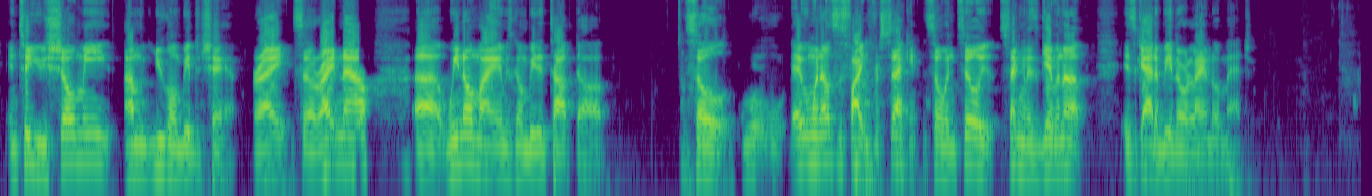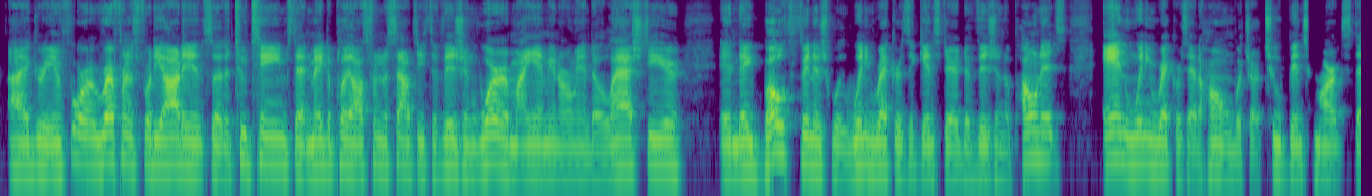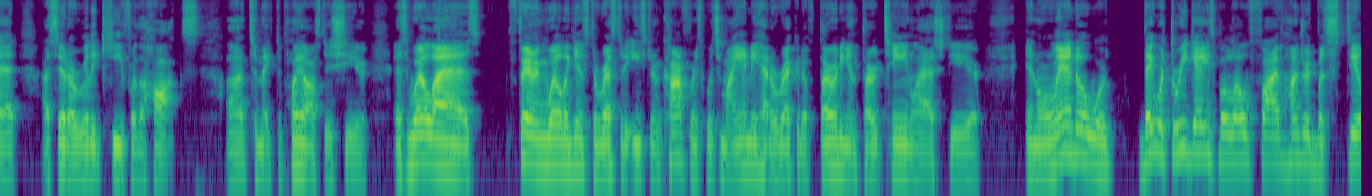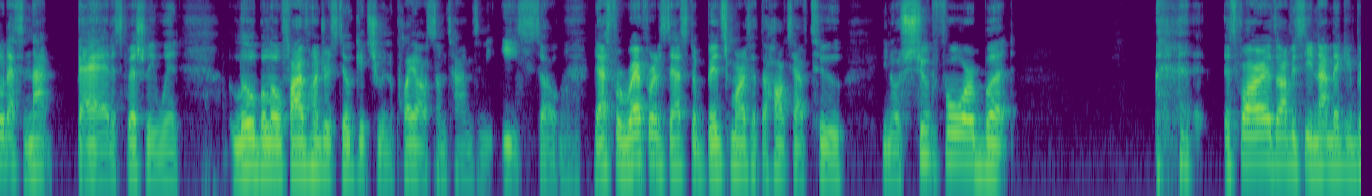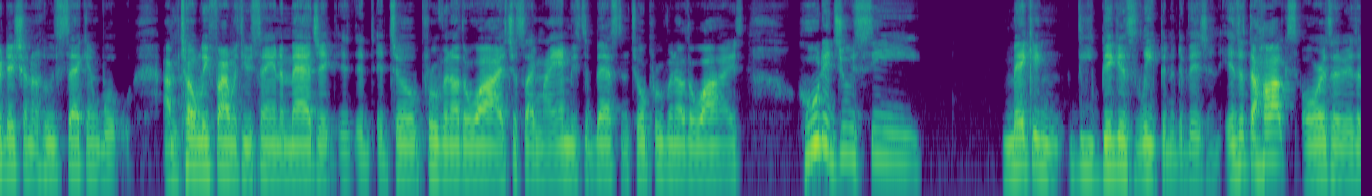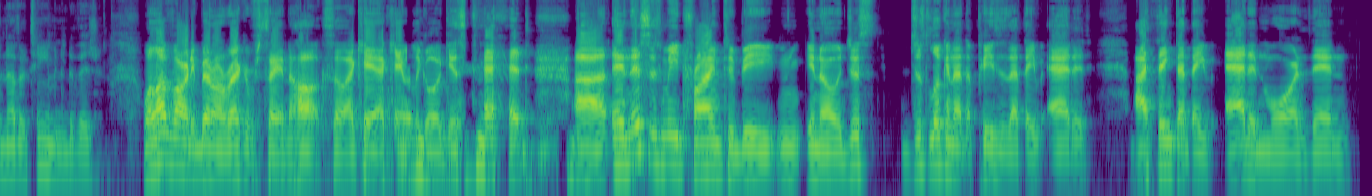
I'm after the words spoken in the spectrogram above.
until you show me, I'm you gonna be the champ, right? So right now. Uh, we know Miami's to be the top dog. So everyone else is fighting for second. So until second is given up, it's got to be the Orlando Magic. I agree. And for a reference for the audience, uh, the two teams that made the playoffs from the Southeast Division were Miami and Orlando last year. And they both finished with winning records against their division opponents and winning records at home, which are two benchmarks that I said are really key for the Hawks uh, to make the playoffs this year, as well as faring well against the rest of the Eastern Conference, which Miami had a record of 30 and 13 last year. And Orlando were they were three games below 500, but still that's not bad, especially when a little below 500 still gets you in the playoffs sometimes in the East. So mm-hmm. that's for reference. That's the benchmark that the Hawks have to, you know, shoot for. But as far as obviously not making a prediction on who's second, well, I'm totally fine with you saying the Magic it, it, until proven otherwise. Just like Miami's the best until proven otherwise who did you see making the biggest leap in the division? Is it the Hawks or is it another team in the division? Well, I've already been on record for saying the Hawks, so I can't I can't really go against that. Uh, and this is me trying to be, you know, just just looking at the pieces that they've added. I think that they've added more than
